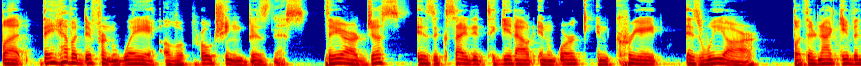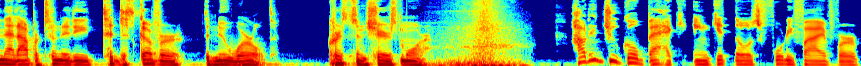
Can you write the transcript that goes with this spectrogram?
But they have a different way of approaching business. They are just as excited to get out and work and create as we are, but they're not given that opportunity to discover the new world. Kristen shares more. How did you go back and get those 45 or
